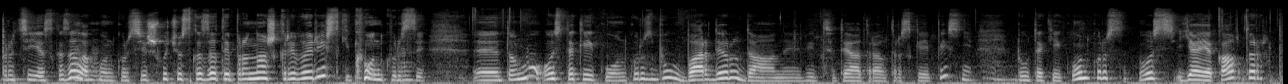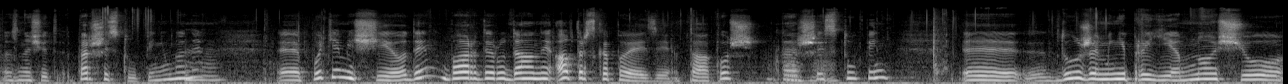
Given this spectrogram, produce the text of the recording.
про ці я сказала Мгм. конкурс, я ж хочу сказати про наш криворіжський конкурси. Е, тому ось такий конкурс був Барди Рудани від театру авторської пісні. Був такий конкурс. Ось я як автор, значить, перший ступінь у мене. Мгм. Е, Потім іще один Барди Рудани, авторська поезія. Також перший Ага. ступінь. Е, Дуже мені приємно, що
